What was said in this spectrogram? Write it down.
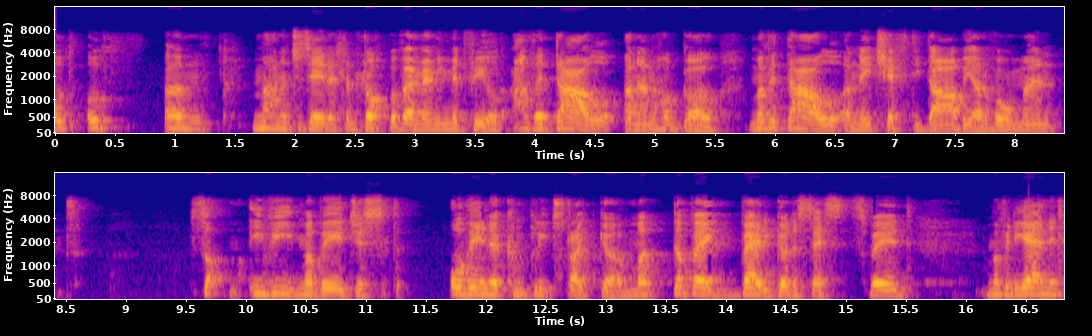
oedd, oedd um, managers eraill yn dropo fe mewn i midfield, a fe dal yn anhygoel. Mae fe dal yn neud shift i Derby ar y foment. So, i fi, mae fe just... Oedd e'n y complete striker. Mae dy fe very good assists fyd. Mae fe di ennill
